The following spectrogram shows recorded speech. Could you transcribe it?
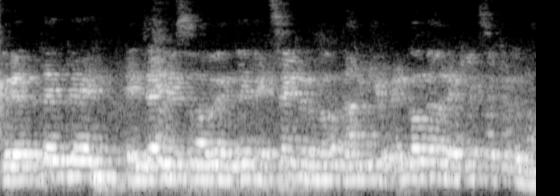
మీరు ఎంతైతే ఎంజాయ్ చేస్తున్నారో ఎంతైతే ఎక్సైటెడ్ ఉన్నారో దానికి రెండు వందల రెట్లు ఎక్సైటెడ్ ఉన్నా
